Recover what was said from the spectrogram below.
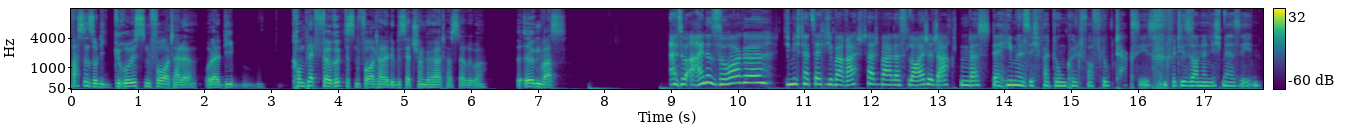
was sind so die größten Vorurteile oder die komplett verrücktesten Vorurteile, die du bis jetzt schon gehört hast darüber? Irgendwas. Also eine Sorge, die mich tatsächlich überrascht hat, war, dass Leute dachten, dass der Himmel sich verdunkelt vor Flugtaxis und wir die Sonne nicht mehr sehen.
